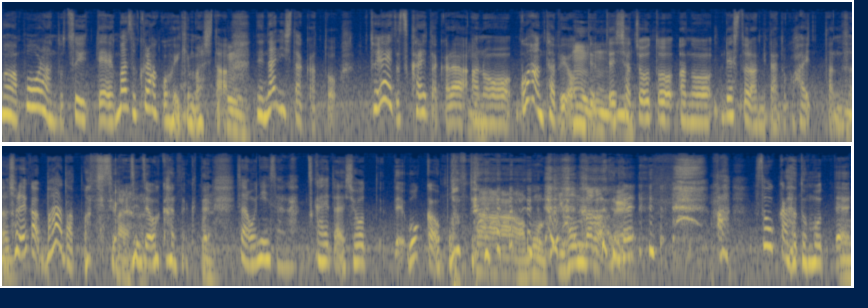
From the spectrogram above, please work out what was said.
まあポーランド着いてまずクラコフ行きました。うん、で何したかととりあえず疲れたから、うん、あのご飯食べようって言って、社長とあのレストランみたいなとこ入ったんですが、うん、それがバーだったんですよ、はいはい、全然分かんなくて、はい、そしたらお兄さんが「疲れたでしょ」って言ってウォッカをポンって。ああもう基本だからね。ねあそうかと思って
